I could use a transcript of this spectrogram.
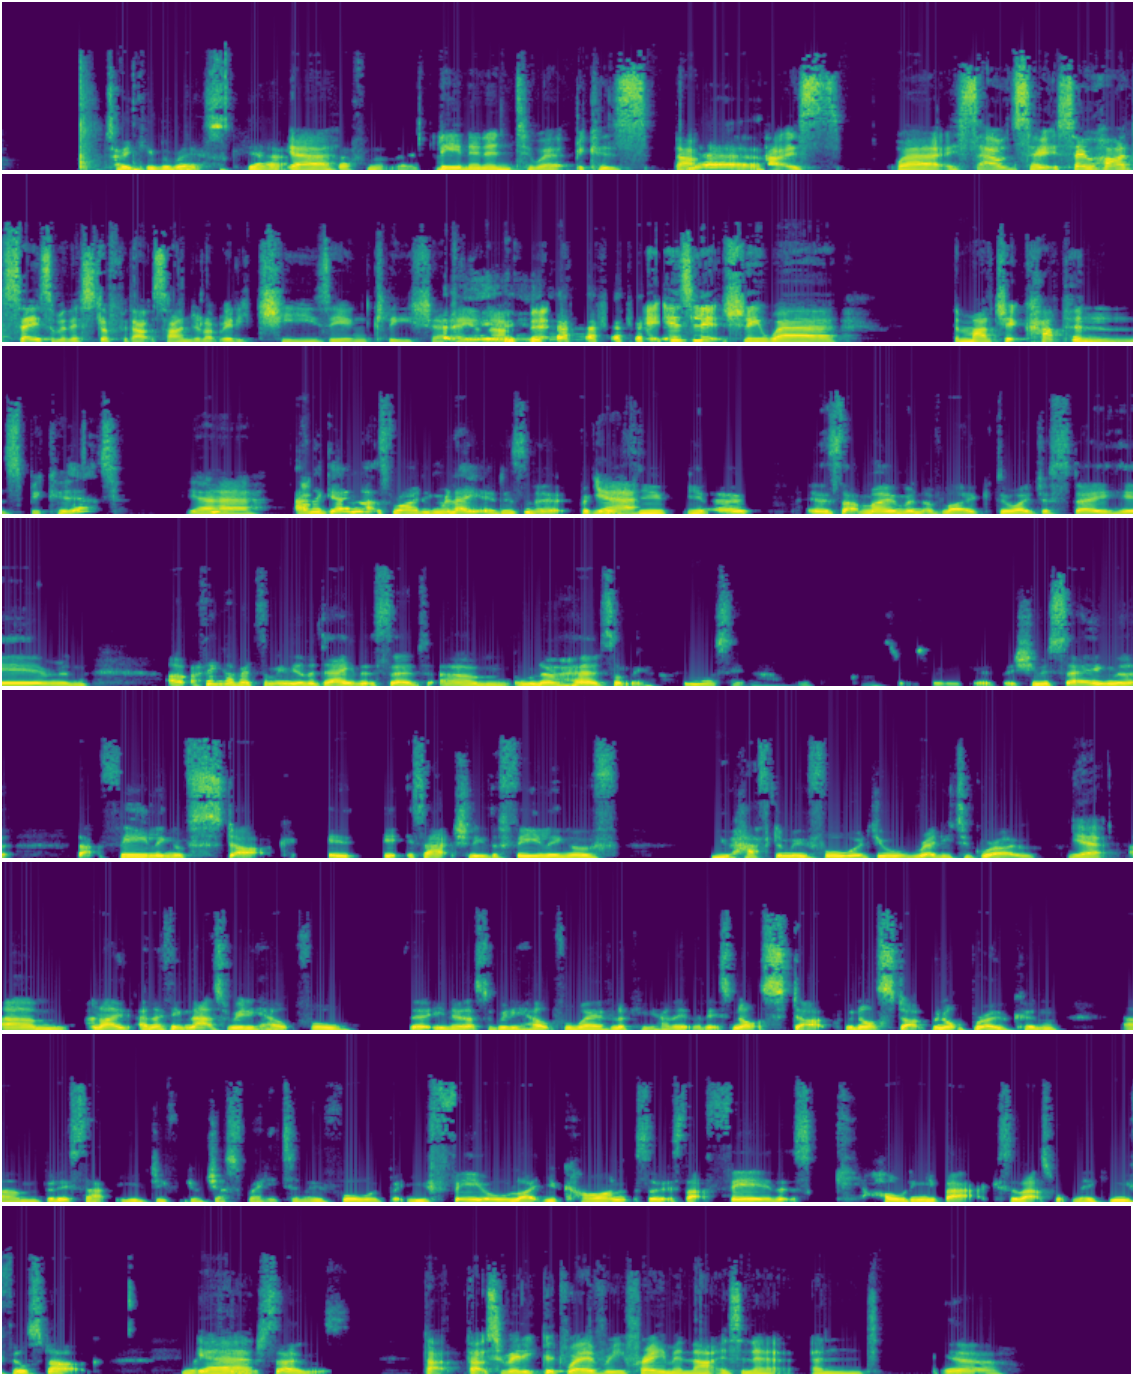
taking the risk. Yeah, yeah, definitely leaning into it because that yeah. that is where it sounds so. It's so hard to say some of this stuff without sounding like really cheesy and cliche. And that, yeah. it is literally where the magic happens because yeah. yeah. And again, that's riding related, isn't it? Because yeah. you you know, it's that moment of like, do I just stay here and I, I, think I read something the other day that said, um, oh no, I heard something. Who was it now? The podcast. It was really good, but she was saying that that feeling of stuck, it, it's actually the feeling of you have to move forward. You're ready to grow. Yeah. Um, and I and I think that's really helpful. That you know that's a really helpful way of looking at it. That it's not stuck. We're not stuck. We're not broken. Um, but it's that you, you're just ready to move forward, but you feel like you can't. So it's that fear that's holding you back. So that's what making you feel stuck. Makes yeah, so much sense. That that's a really good way of reframing that, isn't it? And yeah,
